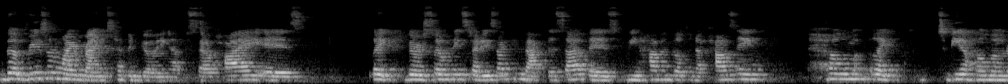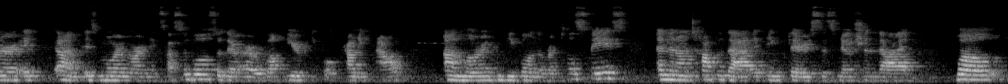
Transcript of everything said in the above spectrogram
the reason why rents have been going up so high is like there are so many studies that can back this up. Is we haven't built enough housing. Home like to be a homeowner, it um, is more and more inaccessible. So there are wealthier people crowding out um, lower income people in the rental space. And then on top of that, I think there's this notion that well,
